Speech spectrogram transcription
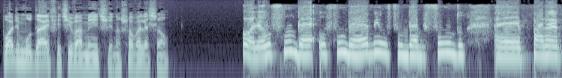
pode mudar efetivamente na sua avaliação? Olha, o, Funde, o Fundeb, o Fundeb Fundo é, para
